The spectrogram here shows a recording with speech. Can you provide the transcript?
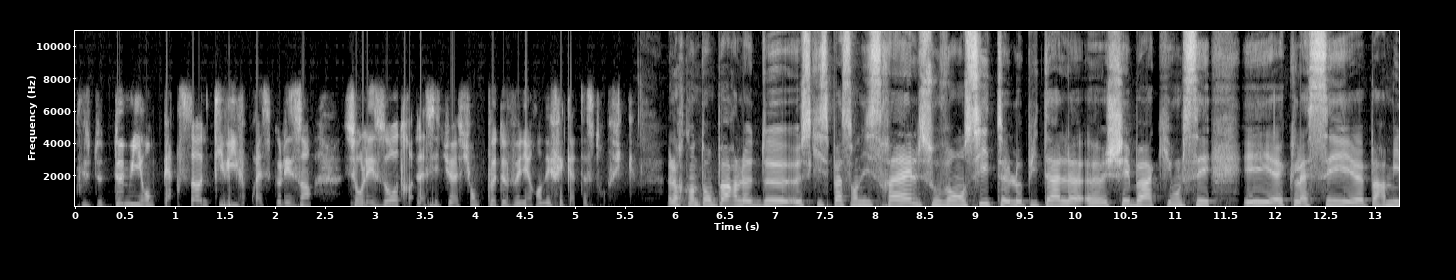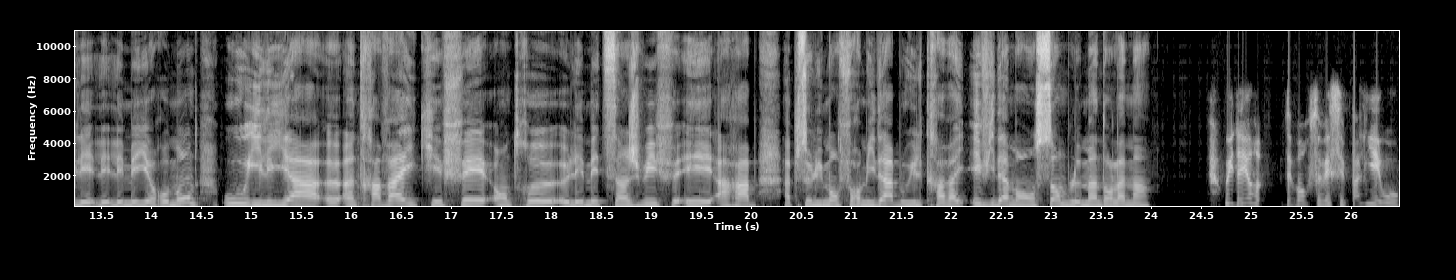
plus de 2 millions de personnes qui vivent presque les uns sur les autres, la situation peut devenir en effet catastrophique. Alors quand on parle de euh, ce qui se passe en Israël, souvent on cite l'hôpital euh, Sheba, qui on le sait est euh, classé parmi les, meilleurs au monde, où il y a un travail qui est fait entre les médecins juifs et arabes absolument formidable, où ils travaillent évidemment ensemble, main dans la main. Oui, d'ailleurs, d'abord, vous savez, c'est pas lié au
